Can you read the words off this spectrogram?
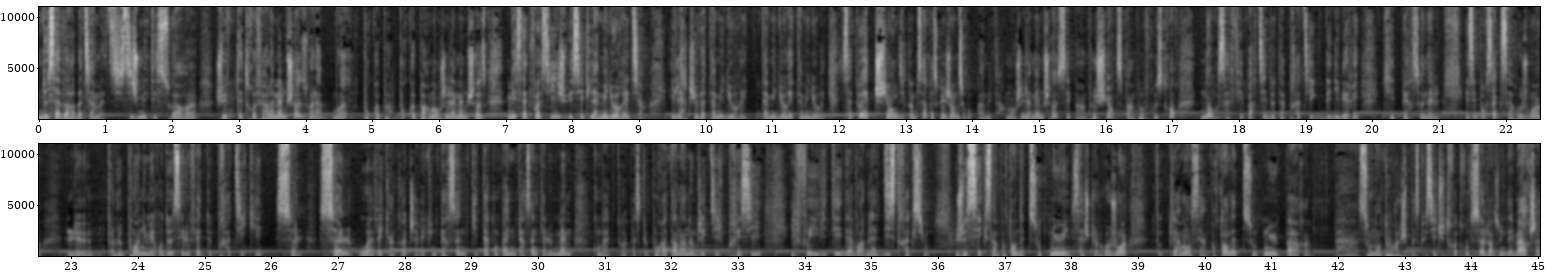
de saveur. Bah tiens, bah, si, je mettais ce soir, euh, je vais peut-être refaire la même chose. Voilà, ouais, pourquoi pas Pourquoi pas manger la même chose Mais cette fois-ci, je vais essayer de l'améliorer, tiens. Et là, tu vas t'améliorer, t'améliorer, t'améliorer. Ça peut être chiant dit comme ça parce que les gens diront Ah, mais t'as remangé la même chose, c'est pas un peu chiant, c'est pas un peu frustrant. Non, ça fait partie de ta pratique délibérée qui est personnelle. Et c'est pour ça que ça rejoint le, le point numéro 2, c'est le fait de pratiquer seul. Seul ou avec un coach, avec une personne qui t'accompagne, une personne qui a le même combat que toi. Parce que pour atteindre un objectif précis, il faut éviter d'avoir de la distraction. Je sais que c'est important d'être soutenu, et ça je te le rejoins, clairement c'est important d'être soutenu par ben, son entourage. Parce que si tu te retrouves seul dans une démarche,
